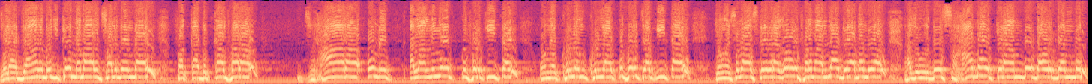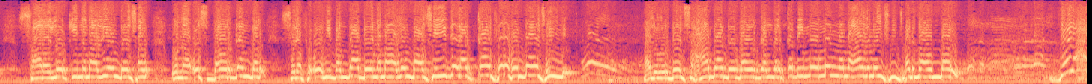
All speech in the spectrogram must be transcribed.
جڑا جان بوجھ کے نماز چھڑ دیندا ہے، فقد کفر۔ جہارا انہیں الانیہ کفر کیتا ہے، انہیں کھلم کھلا کفر چا کیتا ہے۔ کیوں اس واسطے غور فرما، اللہ دیا بندیا حضور دے صحابہ کرام دے دور دے اندر سارے لوگ نمازی ہوں سن۔ انہیں اس دور دے اندر صرف وہی بندہ بے نماز ہوں سی جڑا کافر ہوں سی۔ حضور دے صحابہ دے دور دے اندر کبھی مومن نماز نہیں سی چڑھتا ہوں جڑا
